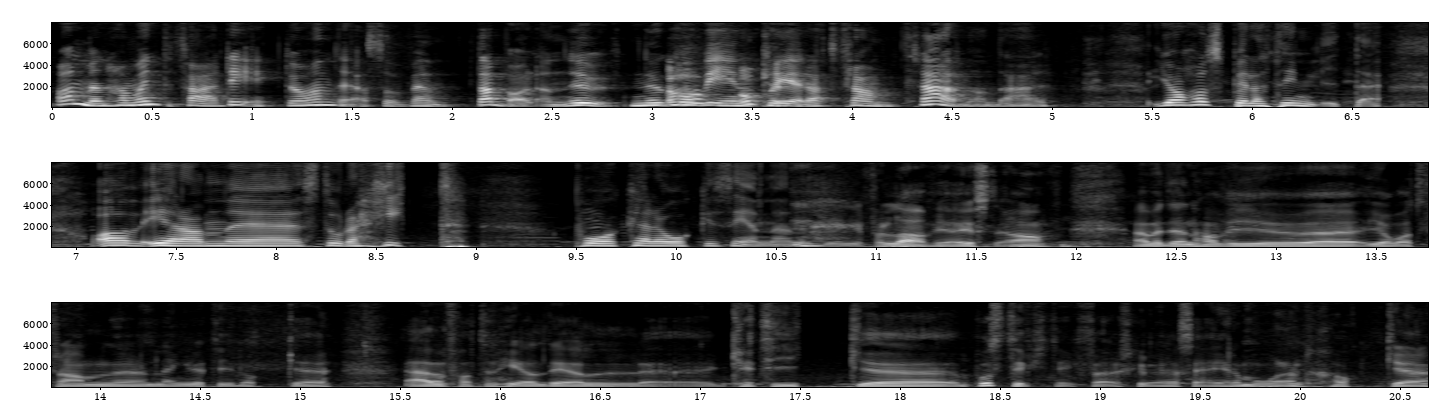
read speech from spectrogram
Ja, men han var inte färdig. Du har inte, alltså vänta bara nu. Nu går Jaha, vi in på okej. ert framträdande här. Jag har spelat in lite av eran eh, stora hit på karaokescenen. Ring for Love, ja just det. Ja. Ja, men den har vi ju eh, jobbat fram under en längre tid och eh, även fått en hel del eh, kritik, eh, positiv kritik för skulle jag säga genom åren. Och, eh,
